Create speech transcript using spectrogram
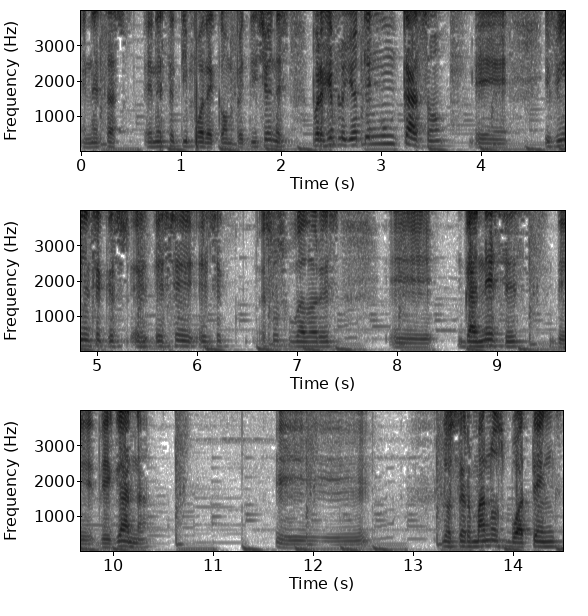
estas, en este tipo de competiciones. Por ejemplo, yo tengo un caso, eh, y fíjense que e, esos jugadores eh, ganeses de, Ghana, eh, los hermanos Boateng,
